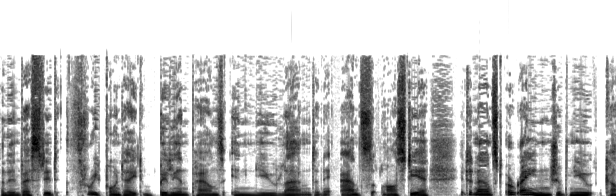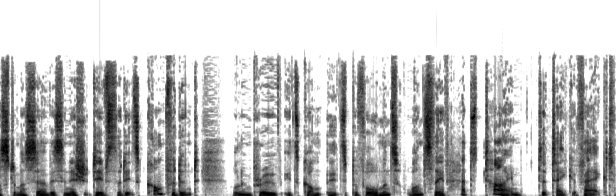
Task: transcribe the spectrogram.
and invested £3.8 billion in new land. And it adds that last year it announced a range of new customer service initiatives that it's confident will improve its, its performance once they've had time to take effect.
